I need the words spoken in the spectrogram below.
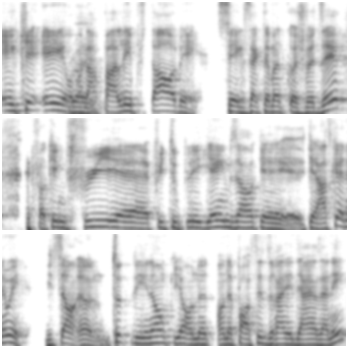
et que, on va en reparler plus tard, mais c'est exactement de quoi je veux dire. Fucking free, euh, free to play games, genre, que, en tout cas, anyway, ils sont, euh, tous les noms qu'on a, on a passés durant les dernières années.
